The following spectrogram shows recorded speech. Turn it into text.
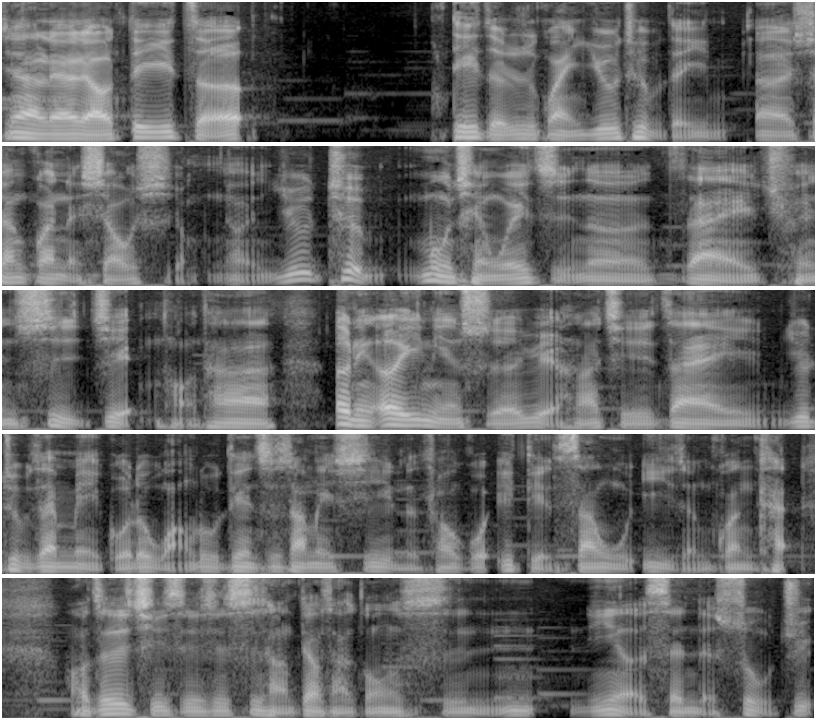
接下来聊聊第一则，第一则就是关于 YouTube 的一呃相关的消息哦。那 YouTube 目前为止呢，在全世界，哦，它二零二一年十二月，它其实在 YouTube 在美国的网络电视上面吸引了超过一点三五亿人观看。哦，这是其实是市场调查公司尼尔森的数据。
